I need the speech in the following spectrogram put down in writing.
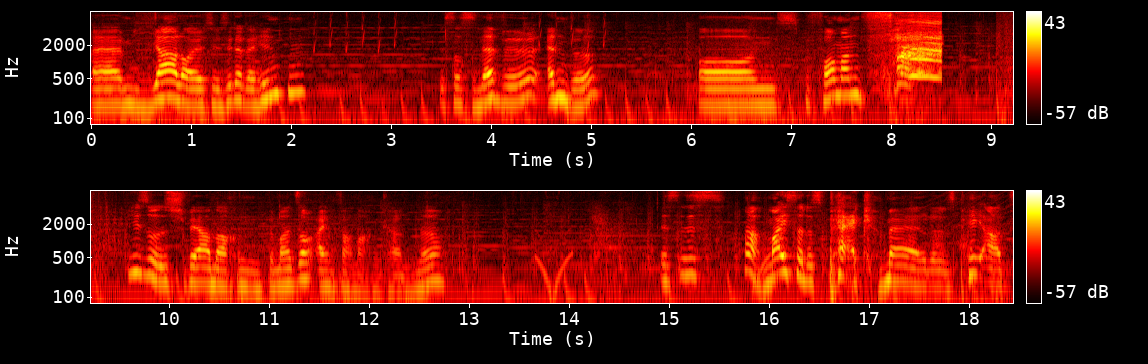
Ähm, ja, Leute, seht ihr da hinten? Ist das Level Ende. Und bevor man... Wieso es schwer machen, wenn man es auch einfach machen kann, ne? Es ist ah, Meister des Pac-Man oder des P-A-C-M-A-Ns.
